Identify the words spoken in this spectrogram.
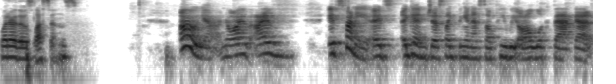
What are those lessons? Oh yeah, no, I've, I've. It's funny. It's again just like being an SLP. We all look back at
